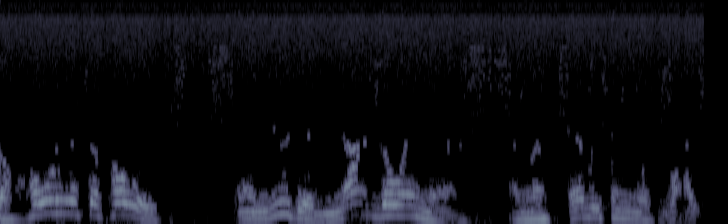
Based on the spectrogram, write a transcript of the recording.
the holiest of holies, and you did not go in there unless everything was right.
